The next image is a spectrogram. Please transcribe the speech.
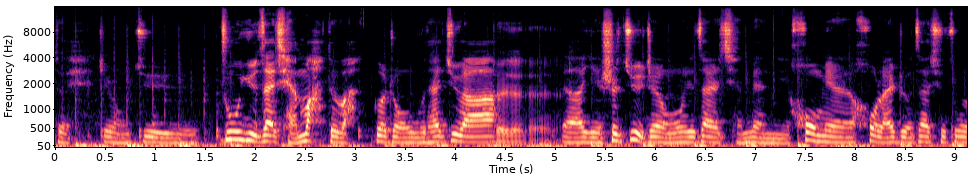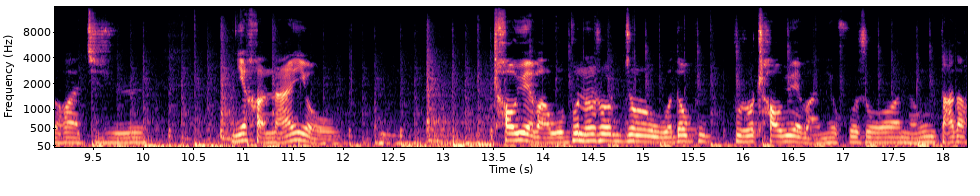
对这种剧，珠玉在前嘛，对吧？各种舞台剧啊，对对对对对。呃，影视剧这种东西在前面，你后面后来者再去做的话，其实你很难有嗯超越吧。我不能说就是我都不不说超越吧，你或者说能达到，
